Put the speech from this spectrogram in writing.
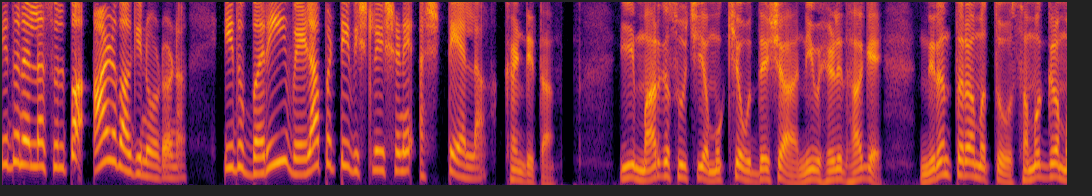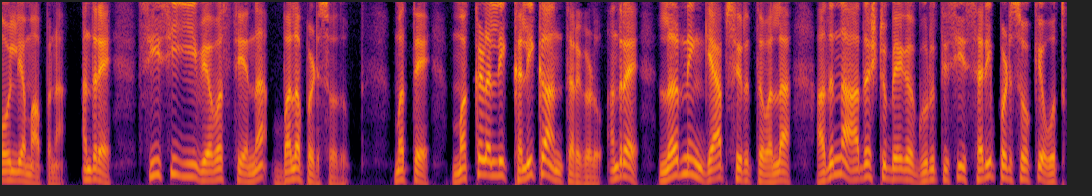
ಇದನ್ನೆಲ್ಲ ಸ್ವಲ್ಪ ಆಳವಾಗಿ ನೋಡೋಣ. ಇದು ಬರೀ ವೇಳಾಪಟ್ಟಿ ವಿಶ್ಲೇಷಣೆ ಅಷ್ಟೇ ಅಲ್ಲ. ಖಂಡಿತ. ಈ ಮಾರ್ಗಸೂಚಿಯ ಮುಖ್ಯ ಉದ್ದೇಶ ನೀವು ಹೇಳಿದ ಹಾಗೆ ನಿರಂತರ ಮತ್ತು ಸಮಗ್ರ ಮೌಲ್ಯಮಾಪನ, ಅಂದ್ರೆ ಸಿಸಿಇ ವ್ಯವಸ್ಥೆಯನ್ನ ಬಲಪಡಿಸೋದು. ಮತ್ತೆ ಮಕ್ಕಳಲ್ಲಿ ಕಲಿಕಾ ಅಂತರಗಳು, ಅಂದ್ರೆ ಲರ್ನಿಂಗ್ ಗ್ಯಾಪ್ಸ್ ಇರುತ್ತವಲ್ಲ, ಅದನ್ನ ಆದಷ್ಟು ಬೇಗ ಗುರುತಿಸಿ ಸರಿಪಡಿಸೋಕೆ ಒತ್ತು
